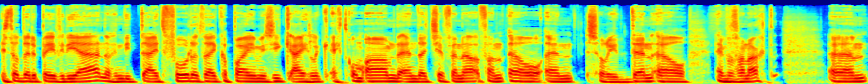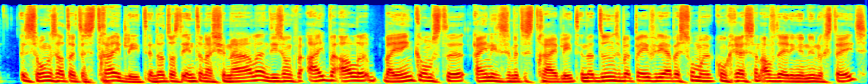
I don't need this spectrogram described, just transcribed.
is dat bij de PvdA, nog in die tijd voordat wij campagne muziek eigenlijk echt omarmden en dat je van, van L en, sorry, Den L en Van Acht um, zongen ze altijd een strijdlied. En dat was de internationale. En die zongen eigenlijk bij alle bijeenkomsten eindigen ze met een strijdlied. En dat doen ze bij PvdA bij sommige congressen en afdelingen nu nog steeds.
